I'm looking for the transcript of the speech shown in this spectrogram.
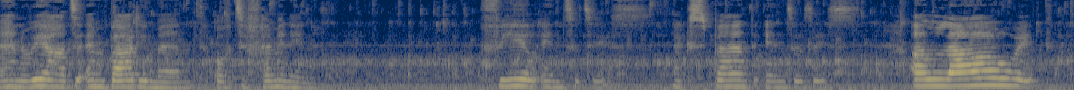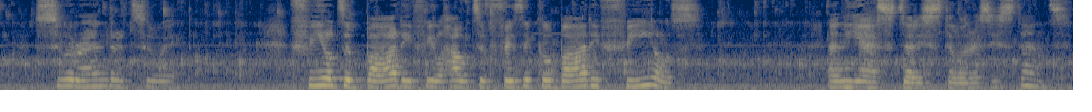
And we are the embodiment of the feminine. Feel into this, expand into this, allow it, surrender to it feel the body, feel how the physical body feels. And yes, there is still resistance.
